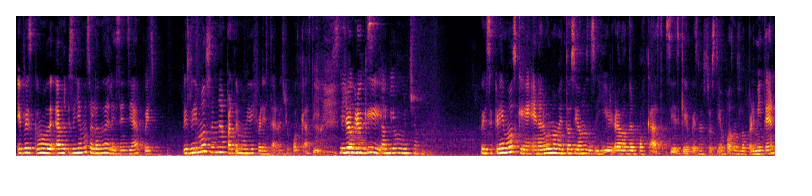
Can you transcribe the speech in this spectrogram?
y, y pues como de- seguimos hablando de la esencia, pues, pues le dimos una parte muy diferente a nuestro podcast y Sí, yo creo que cambió mucho. Pues creemos que en algún momento sí vamos a seguir grabando el podcast, si es que pues nuestros tiempos nos lo permiten,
